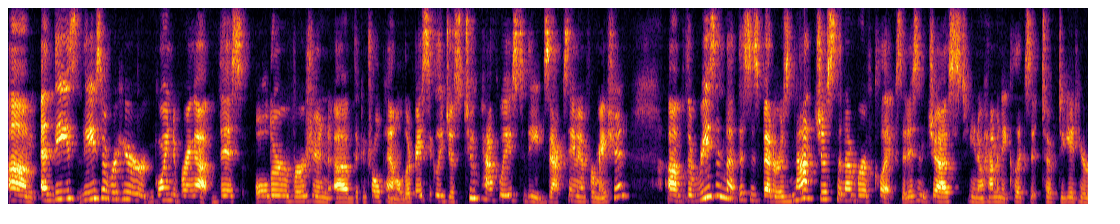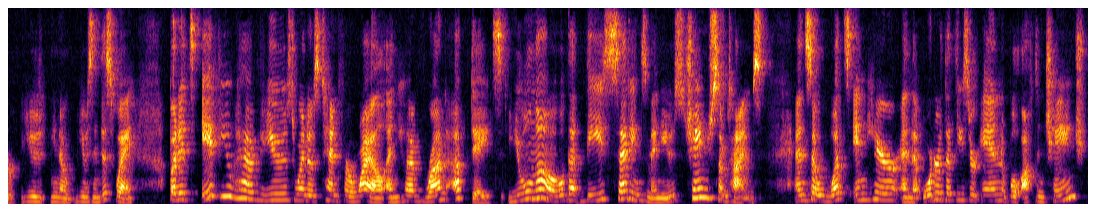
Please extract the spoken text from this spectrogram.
um, and these, these over here are going to bring up this older version of the control panel. They're basically just two pathways to the exact same information. Um, the reason that this is better is not just the number of clicks. It isn't just, you know, how many clicks it took to get here, you, you know, using this way, but it's if you have used Windows 10 for a while and you have run updates, you will know that these settings menus change sometimes. And so what's in here and the order that these are in will often change.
